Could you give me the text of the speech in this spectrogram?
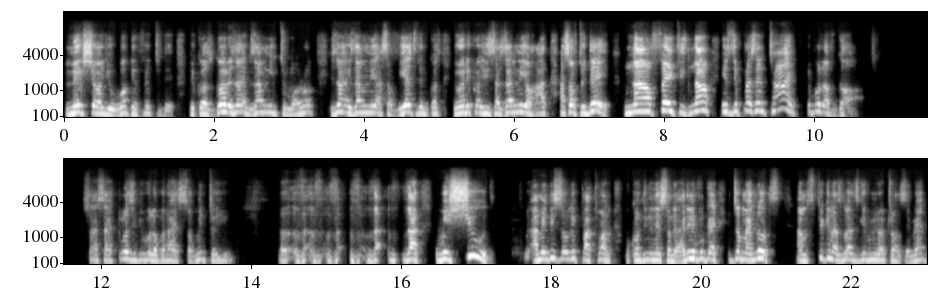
Make sure you walk in faith today because God is not examining tomorrow. He's not examining as of yesterday because you already crossed. He's examining your heart as of today. Now faith is now is the present time, people of God. So as I close the people of God, I submit to you uh, that, that we should. I mean, this is only part one. We'll continue next Sunday. I didn't even get into my notes. I'm speaking as Lord is giving me utterance. Amen.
